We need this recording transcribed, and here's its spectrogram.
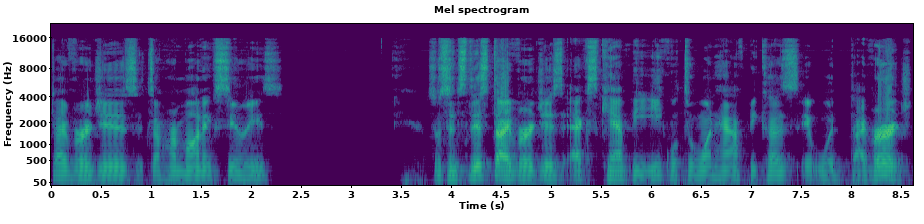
Diverges, it's a harmonic series. So since this diverges, x can't be equal to 1 half because it would diverge.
